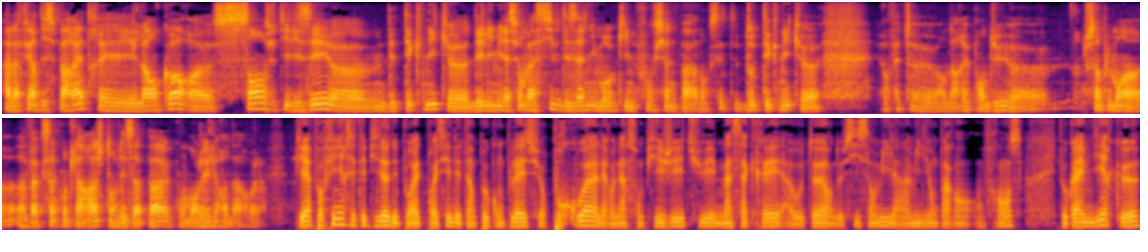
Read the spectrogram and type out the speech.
à la faire disparaître et là encore euh, sans utiliser euh, des techniques euh, d'élimination massive des animaux qui ne fonctionnent pas. Donc c'était d'autres techniques. en fait, on a répandu tout simplement un, vaccin contre la rage dans les appâts qu'ont mangé les renards. Voilà. Pierre, pour finir cet épisode et pour être pour essayer d'être un peu complet sur pourquoi les renards sont piégés, tués, massacrés à hauteur de 600 000 à 1 million par an en France, il faut quand même dire que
